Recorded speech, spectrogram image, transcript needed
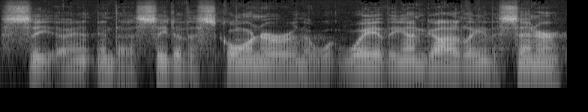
seat, in the seat of the scorner and the way of the ungodly and the sinner.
